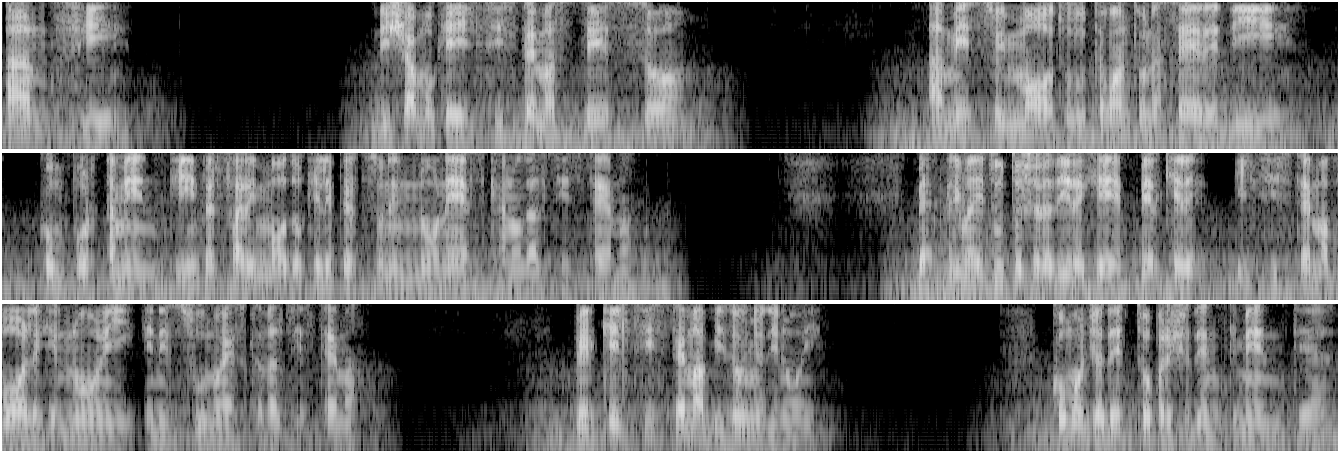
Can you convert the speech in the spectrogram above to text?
Anzi, diciamo che il sistema stesso ha messo in moto tutta quanta una serie di comportamenti per fare in modo che le persone non escano dal sistema. Beh, prima di tutto c'è da dire che perché il sistema vuole che noi e nessuno esca dal sistema? Perché il sistema ha bisogno di noi. Come ho già detto precedentemente,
